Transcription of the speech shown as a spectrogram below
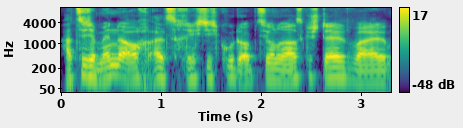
Hat sich am Ende auch als richtig gute Option rausgestellt, weil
